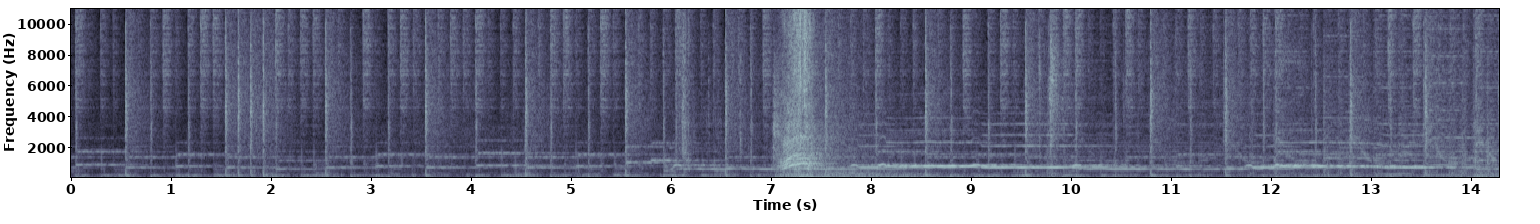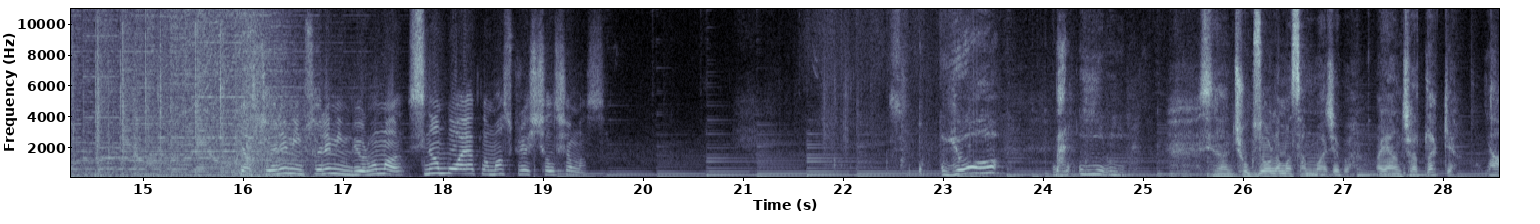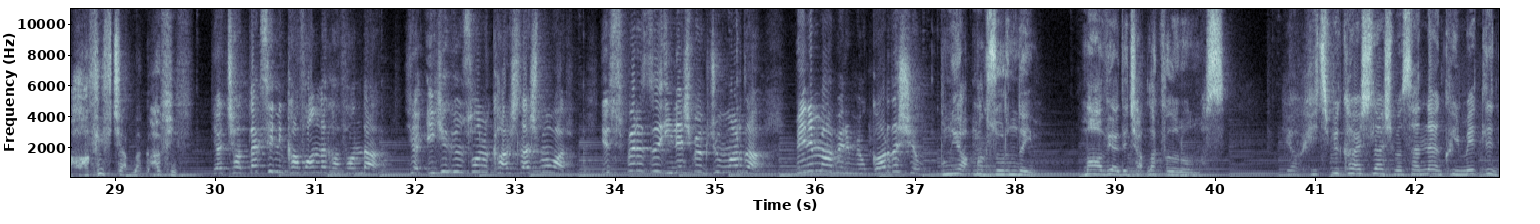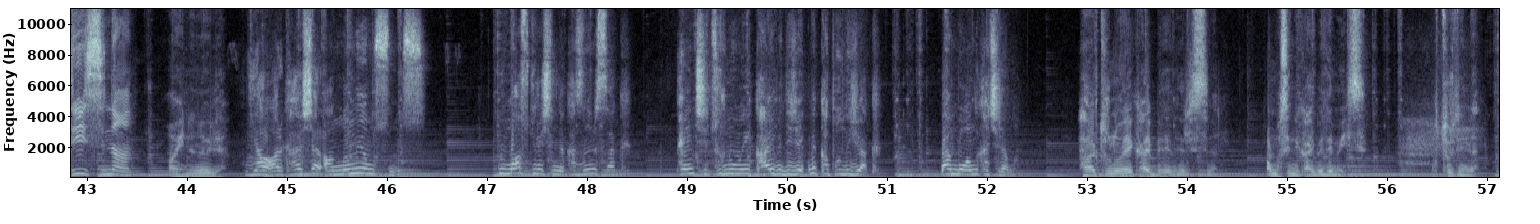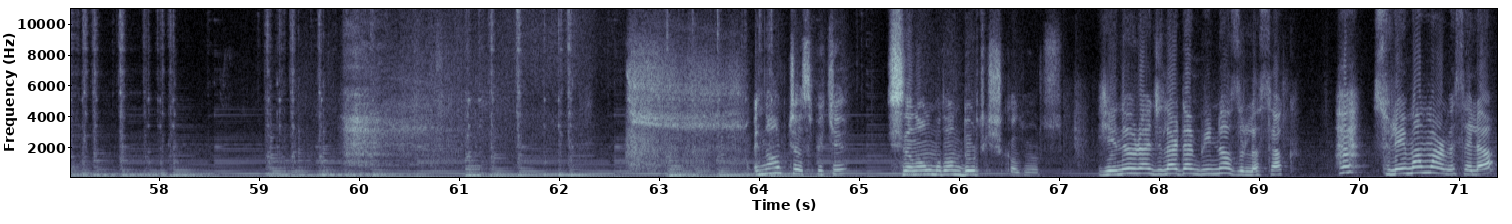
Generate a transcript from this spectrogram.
Söylemeyeyim diyorum ama Sinan bu ayakla mas güreş çalışamaz. Yo, ben iyiyim iyiyim. Sinan çok zorlamasam mı acaba? Ayağın çatlak ya. Ya hafif çatlak, hafif. Ya çatlak senin kafanda kafanda. Ya iki gün sonra karşılaşma var. Ya süper hızlı iyileşme gücüm var da benim mi haberim yok kardeşim? Bunu yapmak zorundayım. Mavi ayda çatlak falan olmaz. Ya hiçbir karşılaşma senden kıymetli değil Sinan. Aynen öyle. Ya arkadaşlar anlamıyor musunuz? Bu mas güreşinde kazanırsak Pençe turnuvayı kaybedecek ve kapanacak. Ben bu anı kaçıramam. Her turnuvayı kaybedebiliriz Sinan. Ama seni kaybedemeyiz. Otur dinlen. E ne yapacağız peki? Sinan olmadan dört kişi kalıyoruz. Yeni öğrencilerden birini hazırlasak. Heh, Süleyman var mesela.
